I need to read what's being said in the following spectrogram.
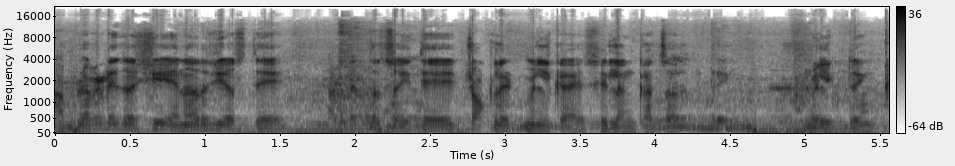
आपल्याकडे जशी एनर्जी असते तसं इथे चॉकलेट मिल्क आहे श्रीलंकाचं. ड्रिंक मिल्क ड्रिंक.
